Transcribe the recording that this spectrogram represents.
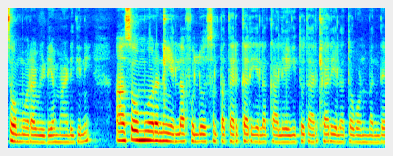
ಸೋಮವಾರ ವೀಡಿಯೋ ಮಾಡಿದ್ದೀನಿ ಸೋಮವಾರನೇ ಎಲ್ಲ ಫುಲ್ಲು ಸ್ವಲ್ಪ ತರಕಾರಿ ಎಲ್ಲ ಖಾಲಿಯಾಗಿತ್ತು. ತರಕಾರಿ ಎಲ್ಲ ತೊಗೊಂಡು ಬಂದೆ.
